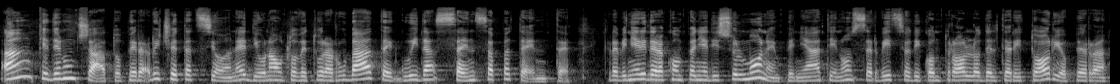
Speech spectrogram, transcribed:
anche denunciato per ricettazione di un'autovettura rubata e guida senza patente. Carabinieri della compagnia di Sulmone, impegnati in un servizio di controllo del territorio per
